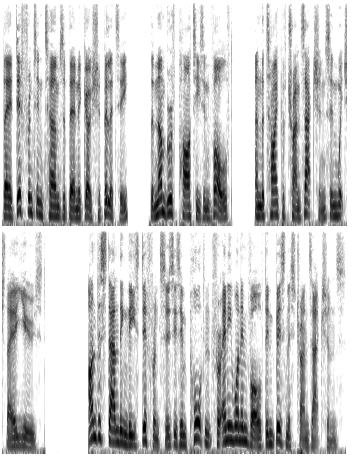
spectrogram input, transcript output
they are different in terms of their negotiability, the number of parties involved, and the type of transactions in which they are used. Understanding these differences is important for anyone involved in business transactions.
